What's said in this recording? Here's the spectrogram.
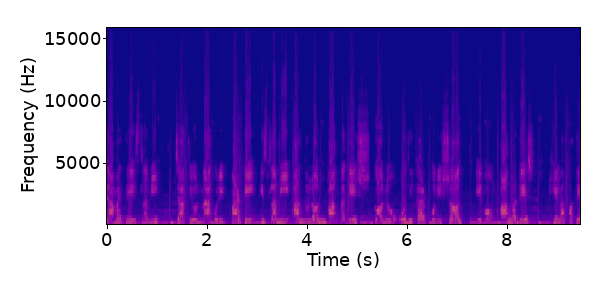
জামায়াতে ইসলামী, জাতীয় নাগরিক পার্টি, ইসলামী আন্দোলন, বাংলাদেশ গণ অধিকার পরিষদ এবং বাংলাদেশ খেলাফতে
